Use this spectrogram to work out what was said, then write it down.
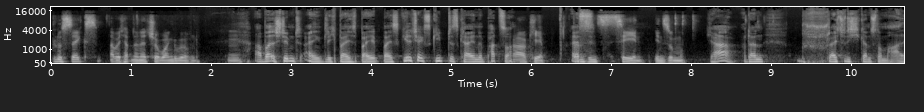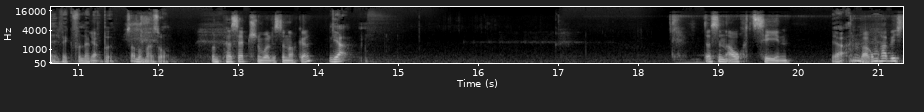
Plus 6, aber ich habe eine Natural One gewürfelt. Aber es stimmt eigentlich, bei, bei, bei Skillchecks gibt es keine Patzer. Ah, okay. Dann sind es 10 in Summe. Ja, dann schleichst du dich ganz normal weg von der Ja. Gruppe. Sagen wir mal so. Und Perception wolltest du noch, gell? Ja, Das sind auch 10. ja. Warum habe ich.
